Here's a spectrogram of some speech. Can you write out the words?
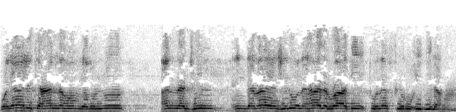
وذلك أنهم يظنون أن الجن عندما ينزلون هذا الوادي تنفر إبلهم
